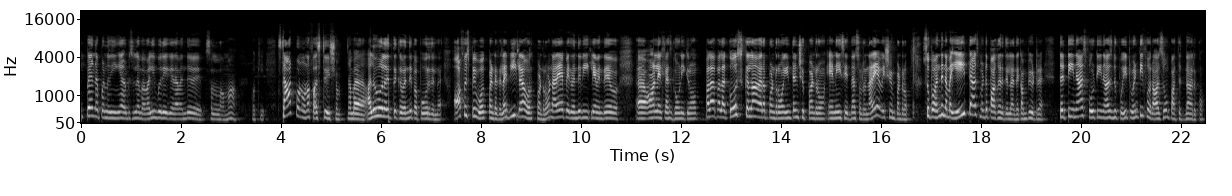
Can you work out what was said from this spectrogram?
இப்போ என்ன பண்ணுவீங்க? அப்படின்னு சொல்லி நம்ம வழிமுறைகளை வந்து சொல்லலாமா? ஓகே ஸ்டார்ட் பண்ணோன்னா ஃபஸ்ட்டு விஷயம். நம்ம அலுவலகத்துக்கு வந்து இப்போ போகிறதில்ல ஆஃபீஸ் போய் ஒர்க் பண்ணுறதில்ல வீட்டில் தான் ஒர்க் பண்ணுறோம் நிறைய பேர் வந்து வீட்டிலே வந்து ஆன்லைன் கிளாஸ் கவனிக்கிறோம். பல பல கோர்ஸ்க்கெல்லாம் வேறு பண்ணுறோம் இன்டர்ன்ஷிப் பண்ணுறோம் என்னையும் சேர்த்து தான் சொல்கிறோம் நிறைய விஷயம் பண்ணுறோம் ஸோ இப்போ வந்து நம்ம எயிட் ஹவர்ஸ் மட்டும் பார்க்கறது இல்லை அந்த கம்ப்யூட்டரை தேர்ட்டின் ஹவர்ஸ் ஃபோர்டீன் ஹவர்ஸ்னு போய் டுவெண்ட்டி ஃபோர் ஹவர்ஸும் பார்த்துட்டு தான் இருக்கும்.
